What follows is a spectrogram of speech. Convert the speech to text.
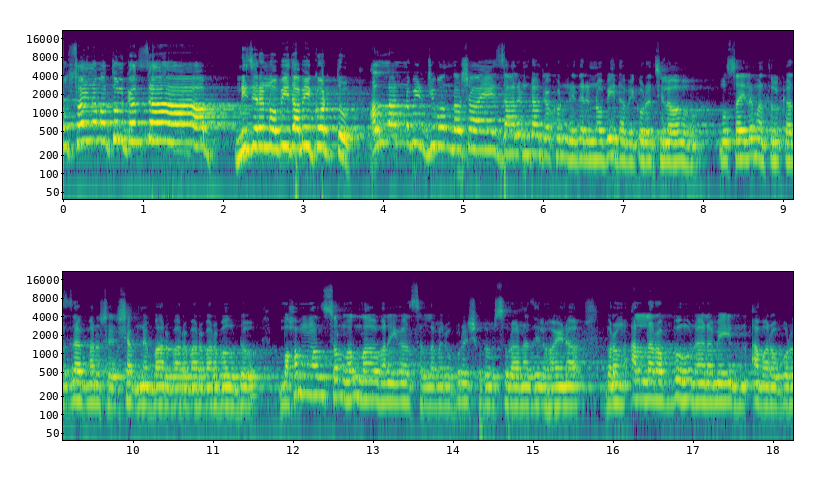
মুসাইলামাতুল কাজ্জাব নিজের নবী দাবি করত। আল্লাহর নবীর জীবন দশায় জালেমটা যখন নিজের নবী দাবি করেছিল, মুসাইলামাতুল কাজ্জাব মানুষের সামনে বারবার বারবার বলতো, মোহাম্মদ সাল্লাল্লাহু আলাইহি ওয়াসাল্লামের উপরে শুধু সূরা নাজিল হয় না, বরং আল্লাহ রব্বুল আলামিন আমার উপরে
